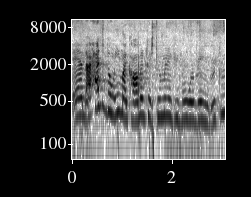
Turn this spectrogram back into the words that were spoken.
and I had to delete my comment because too many people were being rude to me.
